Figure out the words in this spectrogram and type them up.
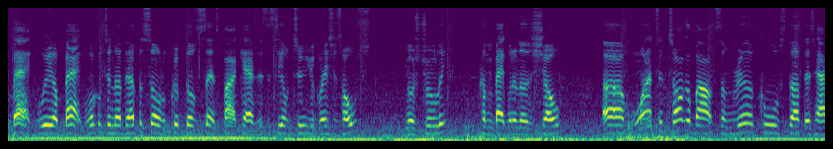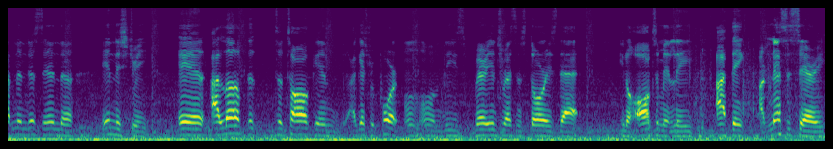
back. We are back. Welcome to another episode of Crypto Sense Podcast. This is CO2, your gracious host, yours truly, coming back with another show. Uh, wanted to talk about some real cool stuff that's happening just in the industry, and I love to, to talk and I guess report on, on these very interesting stories that you know ultimately I think are necessary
